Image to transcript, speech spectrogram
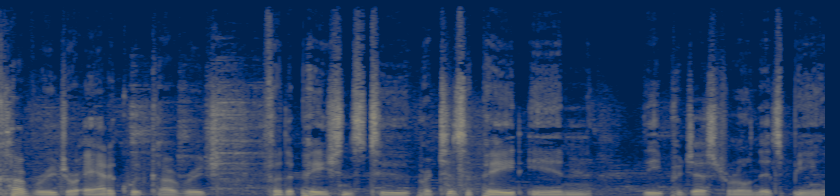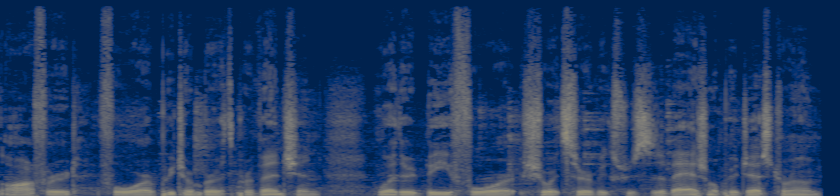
coverage or adequate coverage for the patients to participate in the progesterone that's being offered for preterm birth prevention, whether it be for short cervix, which is a vaginal progesterone,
